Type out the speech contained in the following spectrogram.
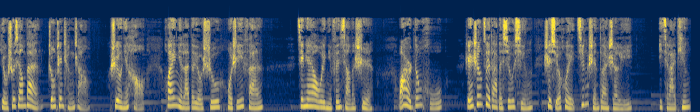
有书相伴，终身成长。书友你好，欢迎你来到有书，我是一凡。今天要为你分享的是《瓦尔登湖》，人生最大的修行是学会精神断舍离。一起来听。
